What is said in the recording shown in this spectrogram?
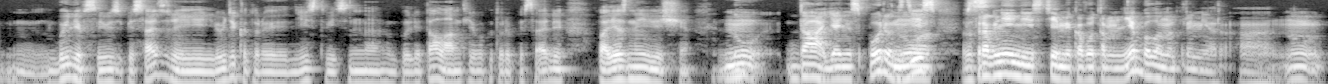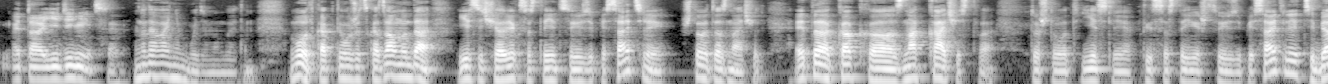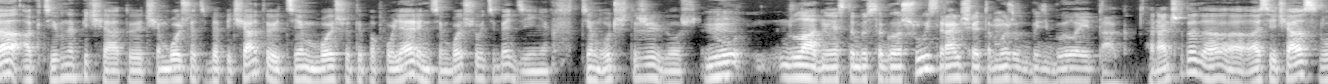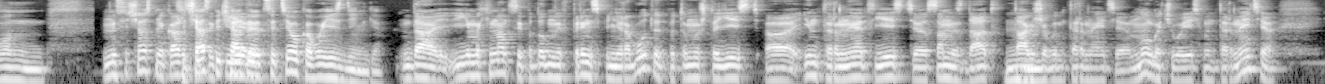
были в Союзе писателей и люди, которые действительно были талантливы, которые писали полезные вещи. Ну, да, я не спорю, Здесь... но в сравнении с теми, кого там не было, например, а, ну, это единицы. Ну, давай не будем об этом. Вот, как ты уже сказал, ну да, если человек состоит в союзе писателей, что это значит? Это как э, знак качества то, что вот если ты состоишь в союзе писателей, тебя активно печатают. Чем больше тебя печатают, тем больше ты популярен, тем больше у тебя денег, тем лучше ты живешь. Ну, ладно, я с тобой соглашусь. Раньше это, может быть, было и так. Раньше-то да, а сейчас вон Ну, сейчас, мне кажется, Сейчас такие... печатаются те, у кого есть деньги. Да, и махинации подобные в принципе не работают, потому что есть э, интернет, есть э, сам издат Мгм. также в интернете, много чего есть в интернете,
